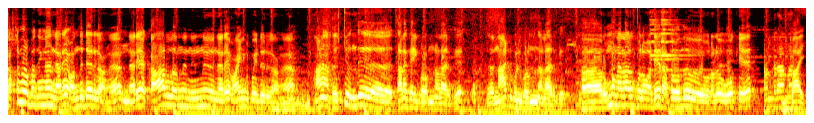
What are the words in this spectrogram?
கஸ்டமர் பார்த்தீங்கன்னா நிறைய வந்துட்டே இருக்காங்க. நிறைய கார்ல இருந்து நின்று நிறைய வாங்கிட்டு போயிட்டு இருக்காங்க. ஆனால் பெஸ்ட்டு வந்து தலைக்கறி குழம்பு நல்லா இருக்கு. நாட்டுக்கோழி குழம்பு நல்லா இருக்கு. ரொம்ப நல்லா சொல்ல மாட்டேன். ரசம் வந்து ஓரளவு ஓகே பாய்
